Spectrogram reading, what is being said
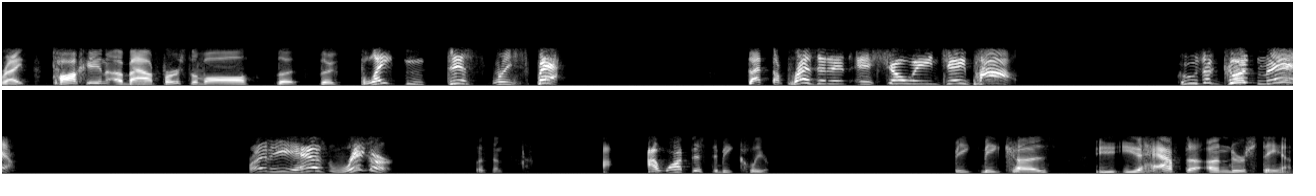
right? Talking about first of all the the blatant disrespect that the president is showing Jay Powell, who's a good man, right? He has rigor. Listen, I, want this to be clear be, because you have to understand.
